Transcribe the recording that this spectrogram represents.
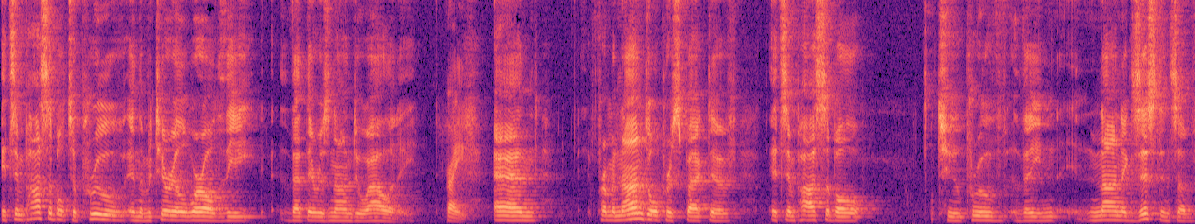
it's impossible to prove in the material world the that there is non-duality. Right. And from a non dual perspective, it's impossible to prove the non existence of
